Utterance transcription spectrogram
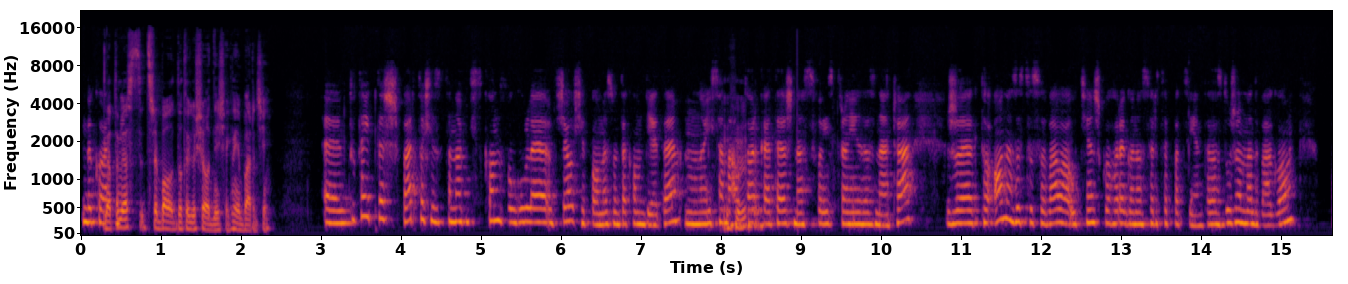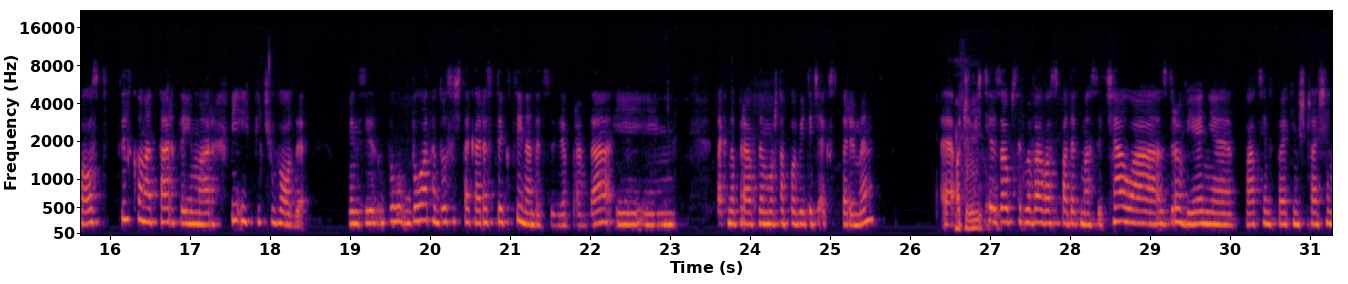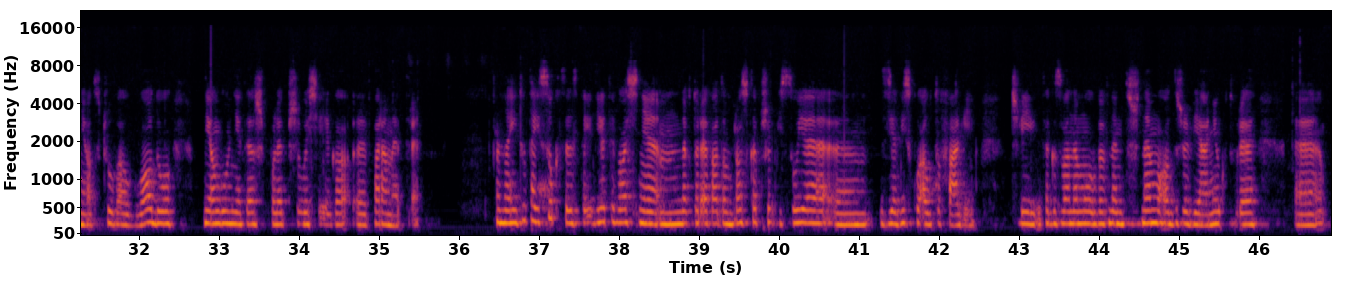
Dokładnie. Natomiast trzeba do tego się odnieść jak najbardziej. E, tutaj też warto się zastanowić, skąd w ogóle wziął się pomysł na taką dietę. No i sama mhm. autorka też na swojej stronie zaznacza, że to ona zastosowała u ciężko chorego na serce pacjenta z dużą nadwagą post tylko na tartej marchwi i w piciu wody. Więc była to dosyć taka restrykcyjna decyzja, prawda? I, i tak naprawdę można powiedzieć eksperyment. E, mhm. Oczywiście zaobserwowała spadek masy ciała, zdrowienie, pacjent po jakimś czasie nie odczuwał głodu i ogólnie też polepszyły się jego e, parametry. No i tutaj sukces tej diety właśnie mm, dr Ewa Dąbrowska przypisuje zjawisku autofagii, czyli tak zwanemu wewnętrznemu odżywianiu, które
